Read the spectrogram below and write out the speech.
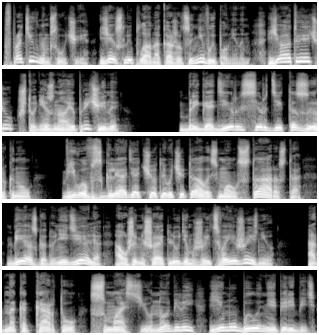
В противном случае, если план окажется невыполненным, я отвечу, что не знаю причины». Бригадир сердито зыркнул. В его взгляде отчетливо читалось, мол, староста, без году неделя, а уже мешает людям жить своей жизнью. Однако карту с мастью Нобелей ему было не перебить.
